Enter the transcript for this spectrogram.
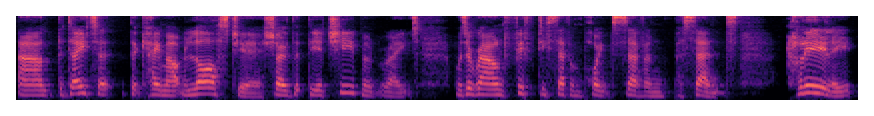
And the data that came out last year showed that the achievement rate was around 57.7%. Clearly,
